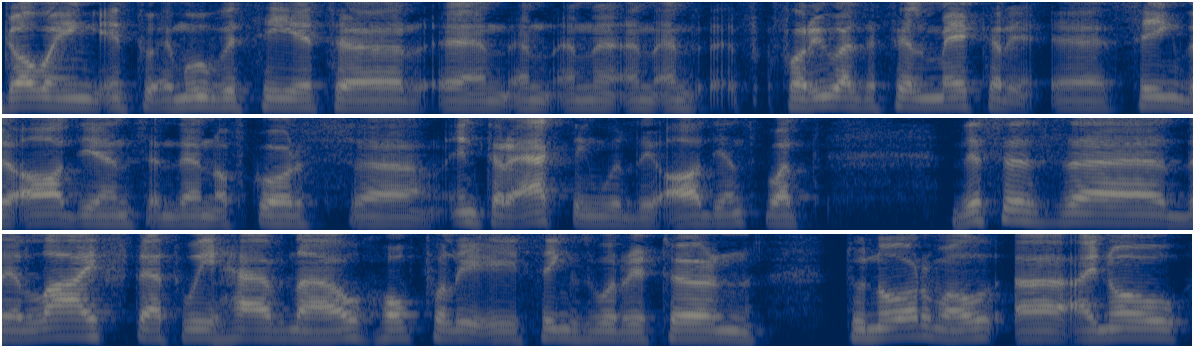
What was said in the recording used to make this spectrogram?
going into a movie theater and and and and, and for you as a filmmaker, uh, seeing the audience, and then of course uh, interacting with the audience. But this is uh, the life that we have now. Hopefully, things will return to normal. Uh, I know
